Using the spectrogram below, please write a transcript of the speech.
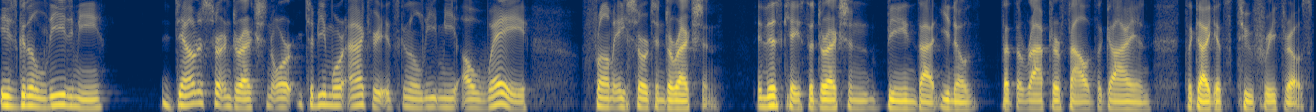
is going to lead me down a certain direction, or to be more accurate, it's going to lead me away from a certain direction. In this case, the direction being that, you know, that the Raptor fouled the guy and the guy gets two free throws.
